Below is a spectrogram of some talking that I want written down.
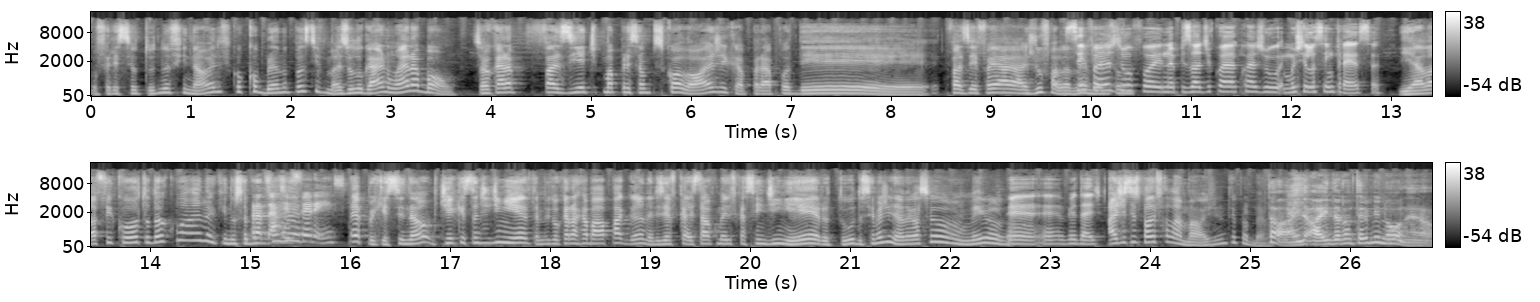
ofereceu tudo no final ele ficou cobrando positivo, mas o lugar não era bom. Só que o cara fazia tipo uma pressão psicológica pra poder fazer. Foi a Ju falando, Sim, lembra? foi a Ju, foi no episódio com a, com a Ju. Mochila sem pressa. E ela ficou toda acuada, que não sabia Pra o que dar fazer. referência. É, porque senão tinha questão de dinheiro também, que o cara acabava pagando. Eles iam ficar, eles estavam com medo de ficar sem dinheiro, tudo. Você imagina, é um negócio meio. É, é verdade. A gente vocês podem falar mal, a gente não tem problema. Então, ainda, ainda não terminou, né?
